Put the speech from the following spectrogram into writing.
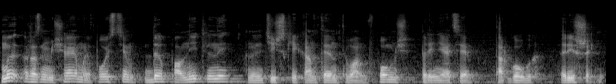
мы размещаем и постим дополнительный аналитический контент вам в помощь принятия торговых решений.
